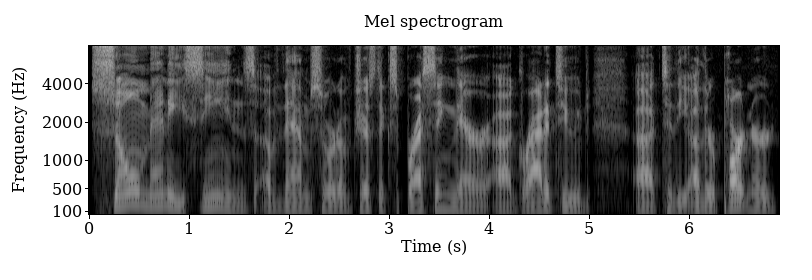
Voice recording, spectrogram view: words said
so many scenes of them sort of just expressing their uh, gratitude uh, to the other partner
